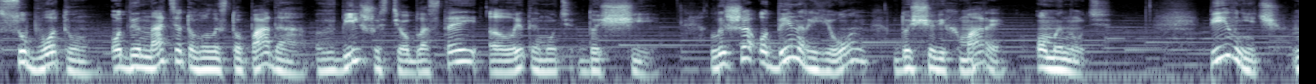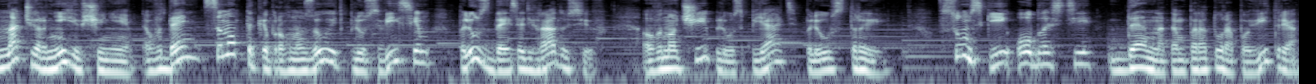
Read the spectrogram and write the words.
В суботу, 11 листопада, в більшості областей литимуть дощі. Лише один регіон дощові хмари оминуть. Північ на Чернігівщині вдень синоптики прогнозують плюс 8, плюс 10 градусів, вночі плюс 5, плюс 3. В Сумській області денна температура повітря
